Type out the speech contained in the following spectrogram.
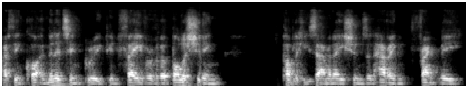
I think, quite a militant group in favor of abolishing public examinations and having, frankly,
